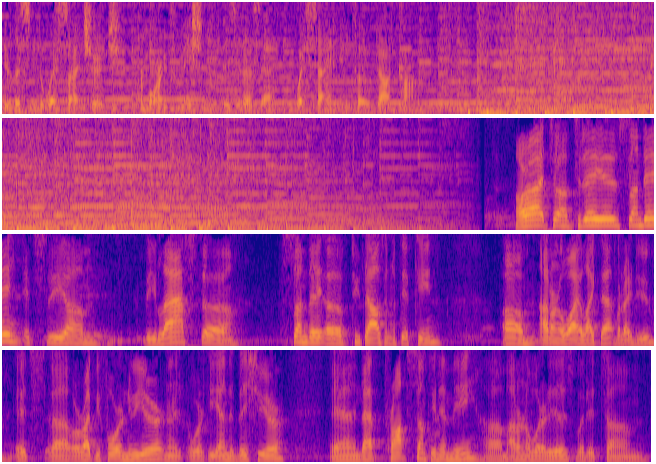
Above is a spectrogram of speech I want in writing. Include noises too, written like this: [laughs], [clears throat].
You're listening to Westside Church. For more information, visit us at westsideinfo.com. All right, uh, today is Sunday. It's the um, the last uh, Sunday of 2015. Um, I don't know why I like that, but I do. It's uh, we're right before a new year, and we're at the end of this year, and that prompts something in me. Um, I don't know what it is, but it um,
